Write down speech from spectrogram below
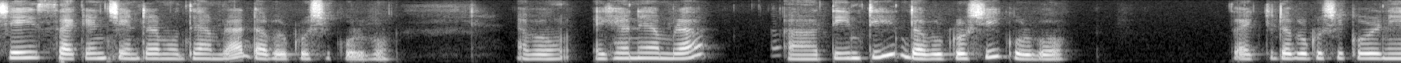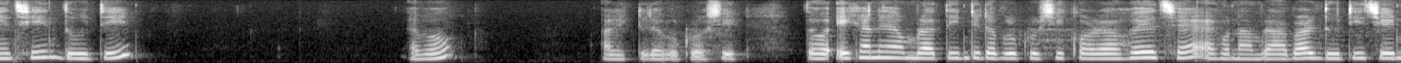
সেই সেকেন্ড চেনটার মধ্যে আমরা ডাবল ক্রোশি করব। এবং এখানে আমরা তিনটি ডাবল ক্রোশি করব। তো একটি ডাবল ক্রোশি করে নিয়েছি, দুইটি এবং আরেকটি ডাবল ক্রোশি তো এখানে আমরা তিনটি ডাবল ক্রোশি করা হয়েছে, এখন আমরা আবার দুটি চেন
